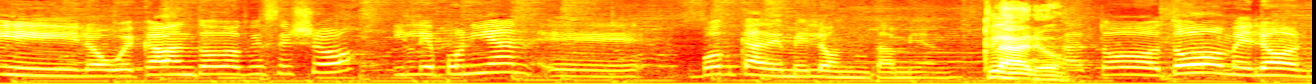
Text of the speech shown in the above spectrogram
y lo huecaban todo, qué sé yo, y le ponían eh, vodka de melón también. Claro. O sea, todo, todo melón.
